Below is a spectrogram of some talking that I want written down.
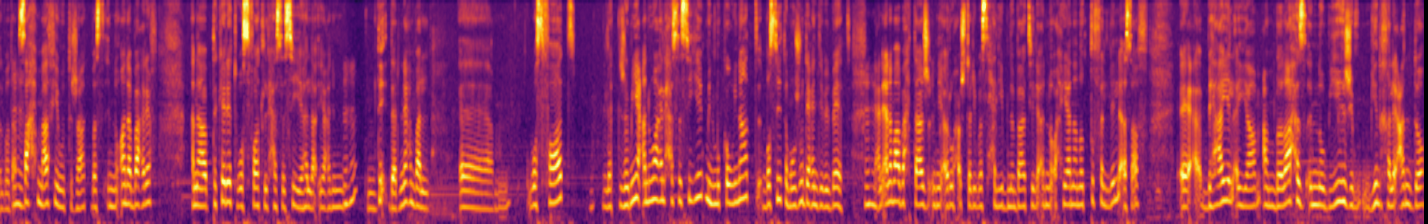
الوضع. صح ما في منتجات بس إنه أنا بعرف أنا ابتكرت وصفات الحساسية هلا يعني بنقدر نعمل وصفات لجميع أنواع الحساسية من مكونات بسيطة موجودة عندي بالبيت. يعني أنا ما بحتاج إني أروح أشتري بس حليب نباتي لأنه أحيانا الطفل للأسف آه، بهاي الأيام عم بلاحظ إنه بيجي بينخلق عنده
